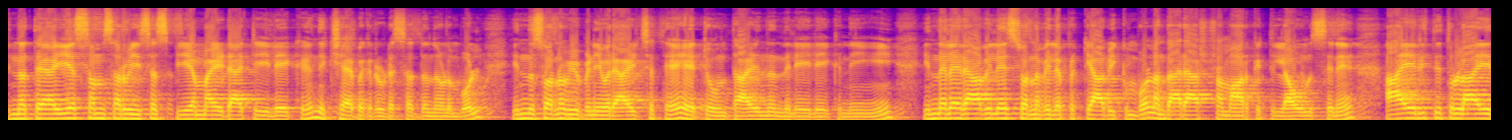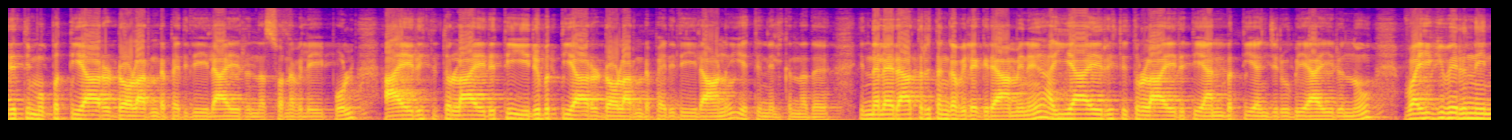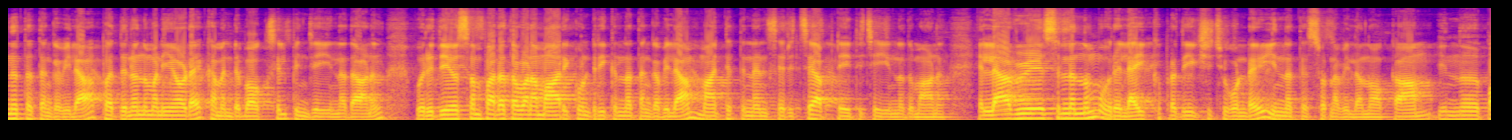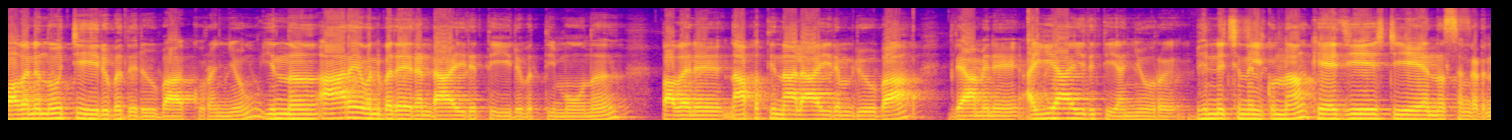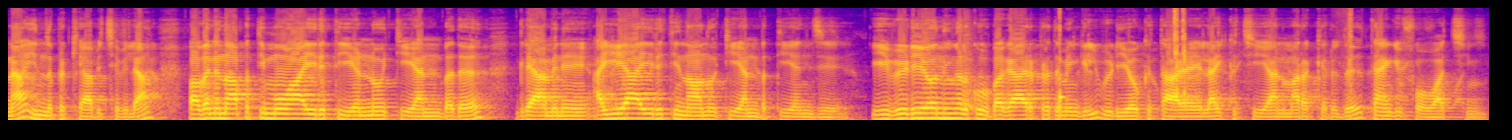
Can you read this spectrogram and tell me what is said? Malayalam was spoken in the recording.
ഇന്നത്തെ I S M services P M I ഡാറ്റയിലേക്ക് നിക്ഷേപകരുടെ ശ്രദ്ധ നേടുമ്പോൾ ഇന്ന് സ്വർണ വിപണി ഒരാഴ്ചത്തെ ഏറ്റവും താഴ്ന്ന നിലയിലേക്ക് നീങ്ങി. ഇന്നലെ രാവിലെ സ്വർണവില പ്രഖ്യാപിക്കുമ്പോൾ അന്താരാഷ്ട്ര മാർക്കറ്റിൽ ഔൺസിന് ആയിരത്തി തൊള്ളായിരത്തി മുപ്പത്തിയാറ് ഡോളറിന്റെ പരിധിയിലായിരുന്ന സ്വർണവില ഇപ്പോൾ ആയിരത്തി തൊള്ളായിരത്തി ഇരുപത്തിയാറ് ഡോളറിന്റെ പരിധിയിലാണ് എത്തി നിൽക്കുന്നത്. ഇന്നലെ രാത്രി തങ്കവില ഗ്രാമിന് അയ്യായിരത്തി തൊള്ളായിരത്തി അൻപത്തി അഞ്ച് രൂപയായിരുന്നു. വൈകി വരുന്ന ഇന്നത്തെ തങ്കവില പതിനൊന്ന് മണിയോടെ കമന്റ് ബോക്സിൽ പിൻ ചെയ്യുന്നതാണ്. ഒരു ദിവസം പലതവണ മാറിക്കൊണ്ടിരിക്കുന്ന തങ്കവില മാറ്റത്തിനനുസരിച്ച് അപ്ഡേറ്റ് ചെയ്യുന്നതുമാണ്. എല്ലാ വ്യൂവേഴ്സിൽ നിന്നും ഒരു ലൈക്ക് പ്രതീക്ഷിച്ചുകൊണ്ട് ഇന്നത്തെ സ്വർണവില നോക്കാം. ഇന്ന് പവന് നൂറ്റി ഇരുപത് രൂപ കുറഞ്ഞു. ഇന്ന് ആറ് ഒൻപത് രണ്ടായിരത്തി ഇരുപത്തി മൂന്ന് പവന് നാൽപ്പത്തിനാലായിരം രൂപ ഗ്രാമിന് അയ്യായിരത്തി അഞ്ഞൂറ് ഭിന്നിച്ചു നിൽക്കുന്ന K G S T A എന്ന സംഘടന ഇന്ന് പ്രഖ്യാപിച്ച വില പവന് നാൽപ്പത്തി മൂവായിരത്തി എണ്ണൂറ്റി അൻപത് ഗ്രാമിന് അയ്യായിരത്തി നാനൂറ്റി അൻപത്തി അഞ്ച് ഈ വീഡിയോ നിങ്ങൾക്ക് ഉപകാരപ്രദമെങ്കിൽ വീഡിയോക്ക് താഴെ ലൈക്ക് ചെയ്യാൻ മറക്കരുത്. Thank for watching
